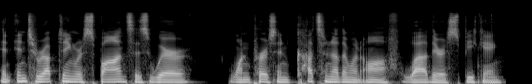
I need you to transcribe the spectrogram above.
An interrupting response is where one person cuts another one off while they're speaking.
